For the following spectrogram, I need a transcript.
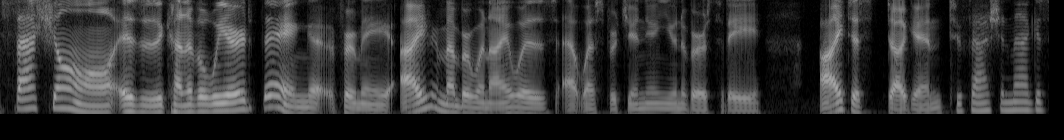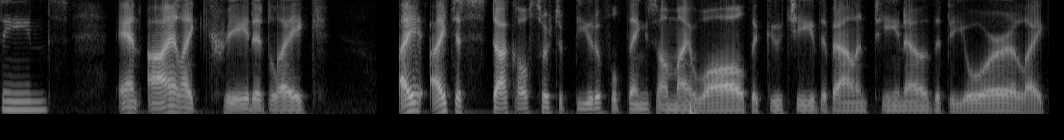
fashion is a kind of a weird thing for me. I remember when I was at West Virginia University, I just dug into fashion magazines and I like created like I I just stuck all sorts of beautiful things on my wall, the Gucci, the Valentino, the Dior, like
